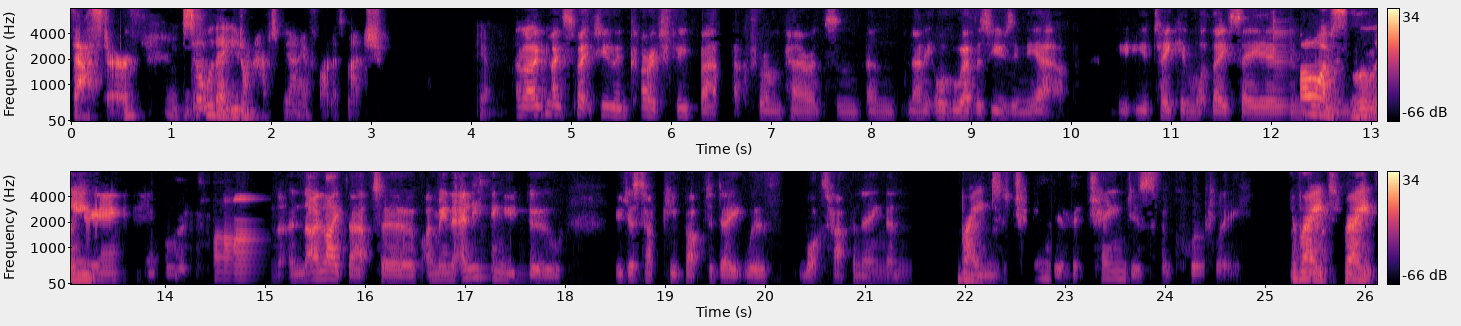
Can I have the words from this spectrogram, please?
faster mm-hmm. so that you don't have to be on your phone as much Yeah. and I, I, expect you encourage feedback from parents and, and nanny or whoever's using the app. You, are taking what they say in. Oh, absolutely. And I like that too. I mean, anything you do, you just have to keep up to date with what's happening and right. And changes. It changes so quickly. Right, right.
